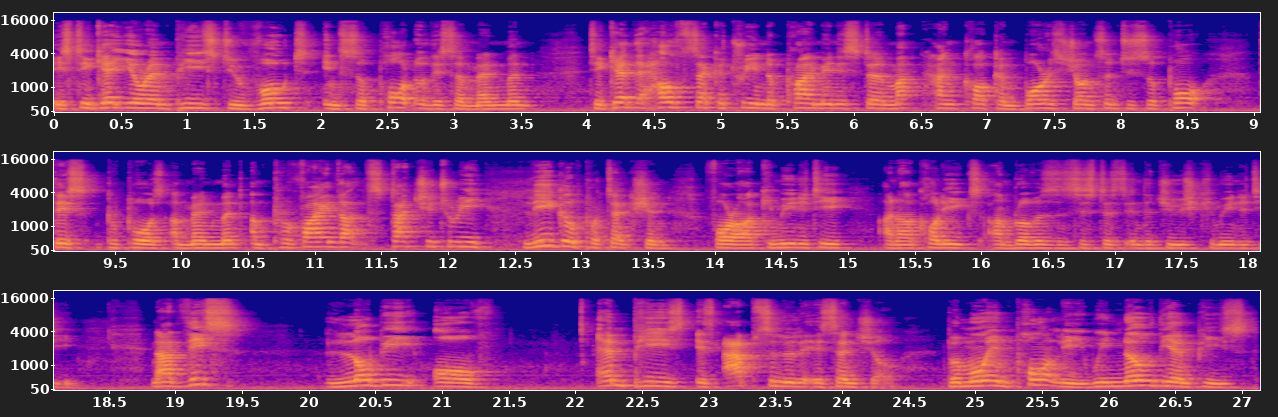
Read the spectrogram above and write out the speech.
is to get your MPs to vote in support of this amendment, to get the Health Secretary and the Prime Minister, Matt Hancock and Boris Johnson to support this proposed amendment and provide that statutory legal protection for our community and our colleagues and brothers and sisters in the Jewish community. Now this lobby of MPs is absolutely essential. But more importantly, we know the MPs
